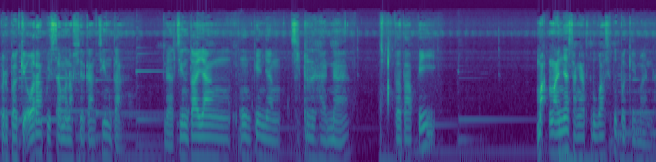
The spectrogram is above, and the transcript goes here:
berbagai orang bisa menafsirkan cinta. Nah cinta yang mungkin yang sederhana tetapi maknanya sangat luas itu bagaimana?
